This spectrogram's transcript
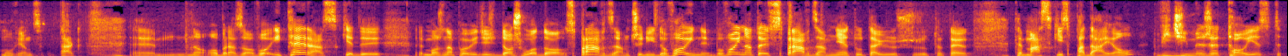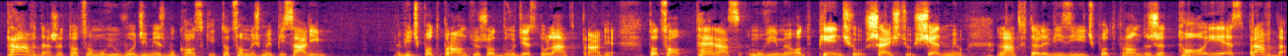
mówiąc tak no, obrazowo. I teraz, kiedy można powiedzieć, doszło do sprawdzam, czyli do wojny, bo wojna to jest sprawdzam, nie? Tutaj już te, te, te maski spadają, widzimy, że to jest prawda, że to, co mówił Włodzimierz Bukowski, to, co myśmy pisali Widź pod prąd już od 20 lat prawie. To, co teraz mówimy od 5, 6, 7 lat w telewizji Idź pod prąd, że to jest prawda.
